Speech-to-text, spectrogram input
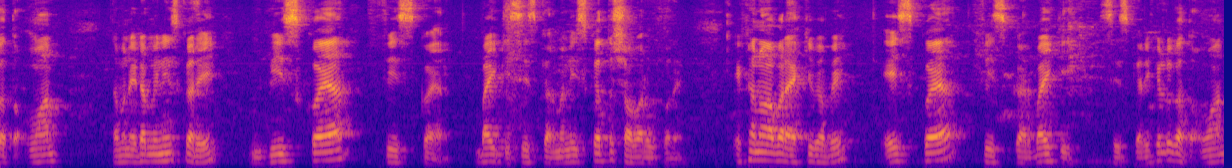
to? One তার মানে এটা মিনিংস করে b square p square by কি সি স্কোয়ার মানে স্কোয়ার তো সবার উপরে। এখানেও আবার একইভাবে a square p square by কি c square equal to? One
